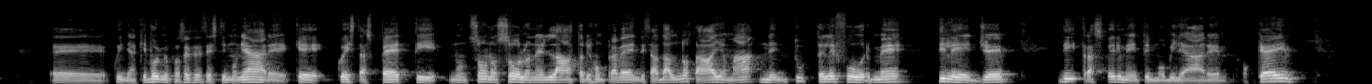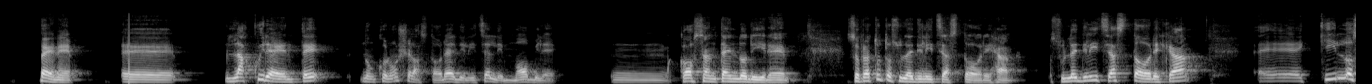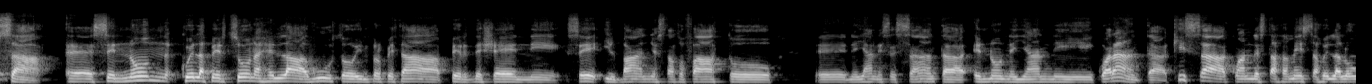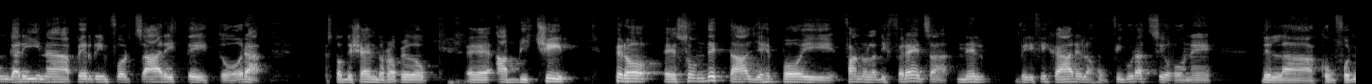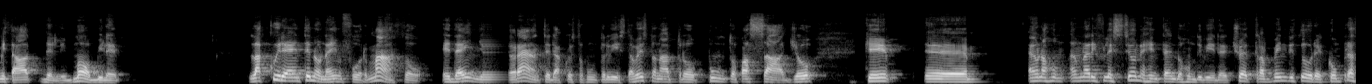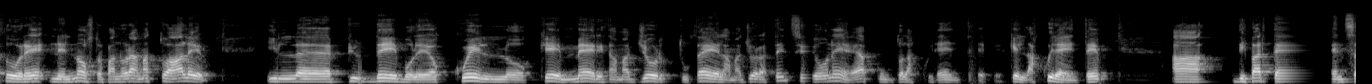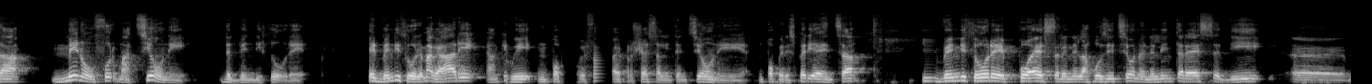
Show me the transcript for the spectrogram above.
eh, quindi anche voi mi potete testimoniare che questi aspetti non sono solo nell'atto di compravendita dal notaio, ma in tutte le forme di legge di trasferimento immobiliare. Ok? Bene, eh, l'acquirente non conosce la storia edilizia dell'immobile. Mm, cosa intendo dire? Soprattutto sull'edilizia storica. Sull'edilizia storica, eh, chi lo sa eh, se non quella persona che l'ha avuto in proprietà per decenni, se il bagno è stato fatto eh, negli anni 60 e non negli anni 40, chissà quando è stata messa quella longarina per rinforzare il tetto, ora sto dicendo proprio eh, ABC, però eh, sono dettagli che poi fanno la differenza nel verificare la configurazione della conformità dell'immobile l'acquirente non è informato ed è ignorante da questo punto di vista. Questo è un altro punto passaggio che eh, è, una, è, una, riflessione che intendo condividere, cioè tra venditore e compratore nel nostro panorama attuale il eh, più debole o quello che merita maggior tutela, maggior attenzione è appunto l'acquirente, perché l'acquirente ha di partenza meno informazioni del venditore e il venditore magari, anche qui un po' per fare processo alle intenzioni, un po' per esperienza, il venditore può essere nella posizione, nell'interesse di eh,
